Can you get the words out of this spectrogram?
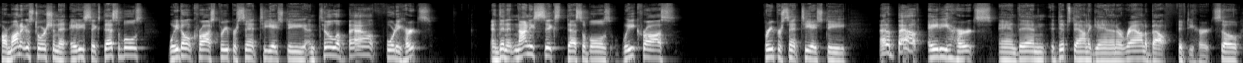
harmonic distortion at 86 decibels. We don't cross 3% THD until about 40 hertz. And then at 96 decibels, we cross 3% THD at about 80 hertz, and then it dips down again around about 50 hertz. So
